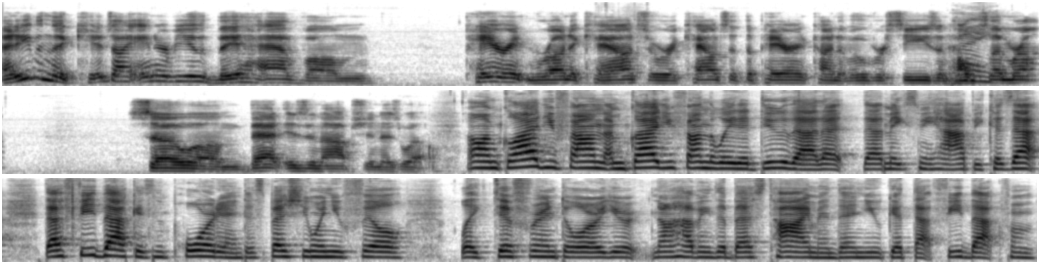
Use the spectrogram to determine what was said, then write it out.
and even the kids I interview, they have um, parent-run accounts or accounts that the parent kind of oversees and helps right. them run. So um, that is an option as well. Oh, I'm glad you found. I'm glad you found the way to do that. That that makes me happy because that that feedback is important, especially when you feel like different or you're not having the best time and then you get that feedback from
